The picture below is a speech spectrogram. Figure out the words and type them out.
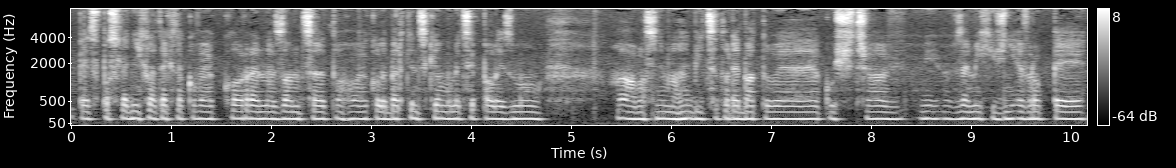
opět v posledních letech takové jako renesance toho jako libertinského municipalismu a vlastně mnohem víc se to debatuje, jak už třeba v zemích Jižní Evropy,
